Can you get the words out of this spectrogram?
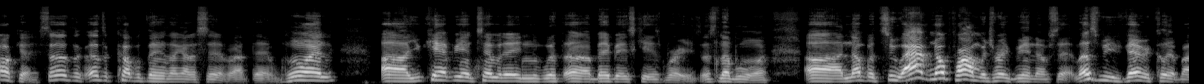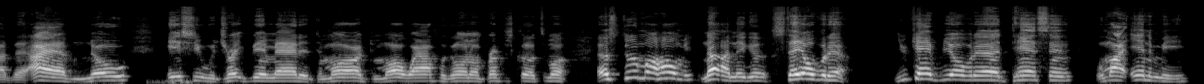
Okay, so there's a, a couple things I gotta say about that. One, uh, you can't be intimidating with uh Bebe's kids' braids. That's number one. Uh, number two, I have no problem with Drake being upset. Let's be very clear about that. I have no issue with Drake being mad at Demar, Demar Wild for going on Breakfast Club tomorrow. That's still my homie. Nah, nigga, stay over there. You can't be over there dancing with my enemy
